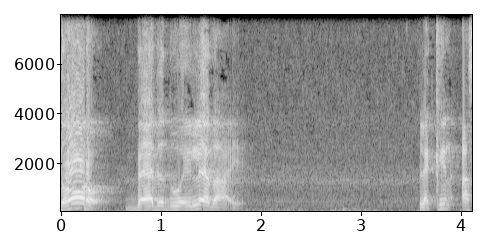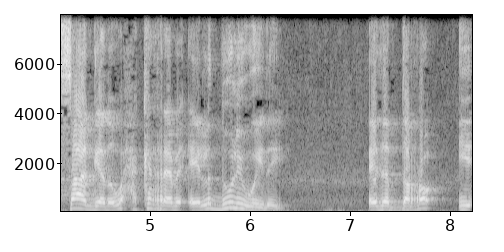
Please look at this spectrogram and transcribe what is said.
Dooro baadad way leedahay laakiin asaageeda waxa ka reebay ee la duuli weyday edab darro iyo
